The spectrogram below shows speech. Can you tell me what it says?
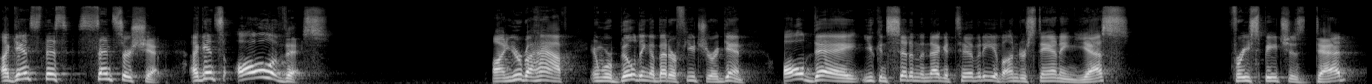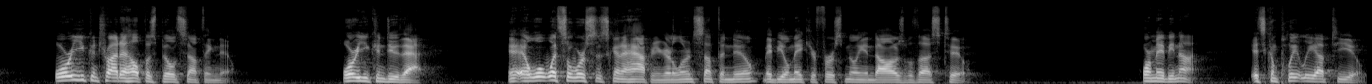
against this censorship, against all of this on your behalf, and we're building a better future. Again, all day you can sit in the negativity of understanding, yes, free speech is dead, or you can try to help us build something new. Or you can do that. And what's the worst that's going to happen? You're going to learn something new. Maybe you'll make your first million dollars with us too. Or maybe not. It's completely up to you.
